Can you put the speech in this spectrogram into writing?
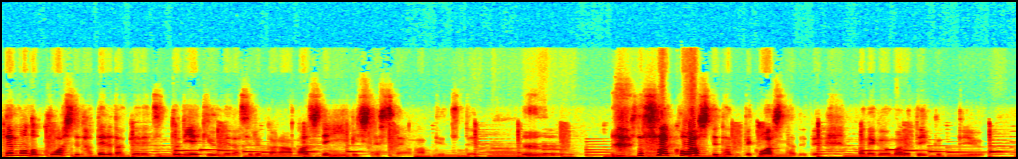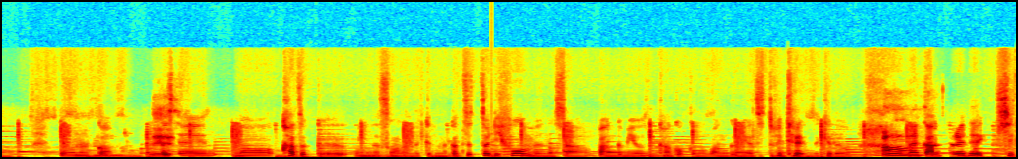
建物壊して建てるだけでずっと利益生み出せるからマジでいいビジネスだよなって言ってて。うん。うん。ひたすら壊して建てて壊して建ててお金が生まれていくっていう。でもなんか、ね。私の家族みんなそうなんだけどなんかずっとリフォームのさ番組を韓国の番組をずっと見てるんだけどなんかそれで知っ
